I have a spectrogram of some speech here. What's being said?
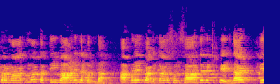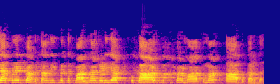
ਪਰਮਾਤਮਾ ਤੱਤੀ ਵਾਹ ਨਹੀਂ ਲਗਾਉਂਦਾ ਆਪਣੇ ਭਗਤਾਂ ਨੂੰ ਸੰਸਾਰ ਦੇ ਵਿੱਚ ਭੇਜਦਾ ਹੈ, ਤੇ ਆਪਣੇ ਭਗਤਾਂ ਦੀ ਪ੍ਰਤਪਾਲਨਾ ਜਿਹੜੀ ਆ, ਉਹ ਕਾਲ ਪੁਰਖ ਪਰਮਾਤਮਾ ਆਪ ਕਰਦਾ।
